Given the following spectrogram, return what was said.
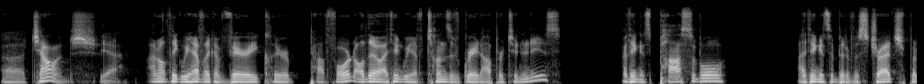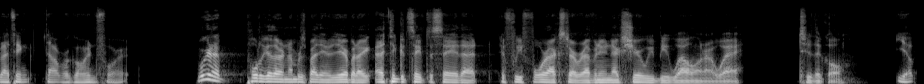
a challenge. Yeah. I don't think we have like a very clear path forward, although I think we have tons of great opportunities. I think it's possible. I think it's a bit of a stretch, but I think that we're going for it. We're going to pull together our numbers by the end of the year, but I, I think it's safe to say that if we 4x our revenue next year, we'd be well on our way to the goal. Yep.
